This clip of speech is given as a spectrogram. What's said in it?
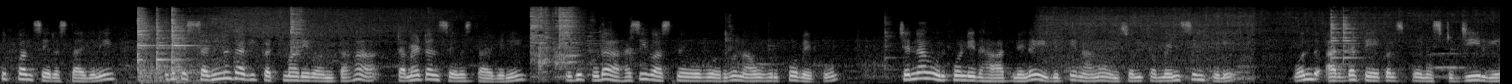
ತುಪ್ಪನ ಸೇರಿಸ್ತಾ ಇದ್ದೀನಿ. ಇದಕ್ಕೆ ಸಣ್ಣದಾಗಿ ಕಟ್ ಮಾಡಿರುವಂತಹ ಟೊಮೆಟೊನ ಸೇರಿಸ್ತಾ ಇದ್ದೀನಿ. ಇದು ಕೂಡ ಹಸಿ ವಾಸನೆ ಹೋಗೋವರೆಗೂ ನಾವು ಹುರ್ಕೋಬೇಕು. ಚೆನ್ನಾಗಿ ಹುರ್ಕೊಂಡಿದ್ದು ಆದಮೇಲೆ ಇದಕ್ಕೆ ನಾನು ಒಂದು ಸ್ವಲ್ಪ ಮೆಣಸಿನ ಪುಡಿ ಒಂದು ಅರ್ಧ ಟೇಬಲ್ ಸ್ಪೂನಷ್ಟು ಜೀರಿಗೆ,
